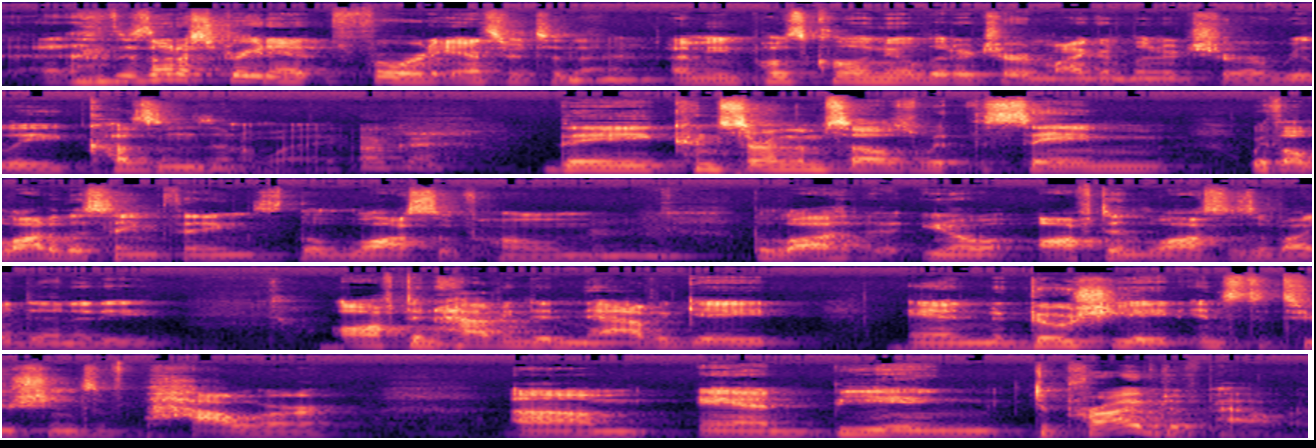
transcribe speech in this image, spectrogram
there's not a straightforward answer to that. Mm-hmm. I mean, post-colonial literature and migrant literature are really cousins in a way. Okay. They concern themselves with the same with a lot of the same things: the loss of home, mm-hmm. the loss, you know, often losses of identity, often having to navigate and negotiate institutions of power, um, and being deprived of power,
